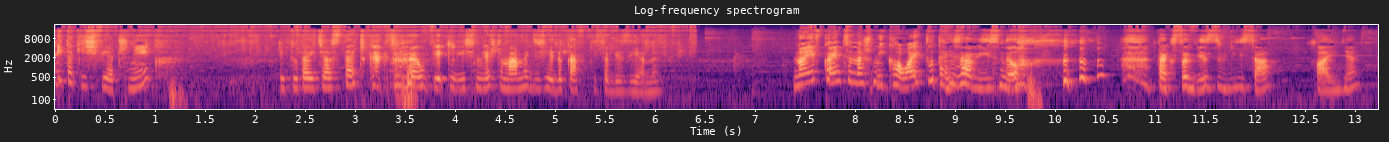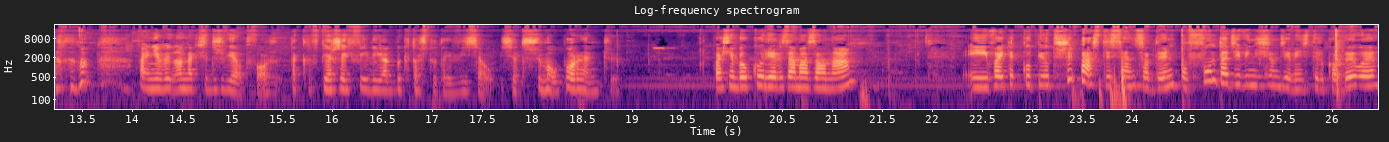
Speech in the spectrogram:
I taki świecznik. I tutaj ciasteczka, które upiekliśmy. Jeszcze mamy, dzisiaj do kawki sobie zjemy. No i w końcu nasz Mikołaj tutaj zawisnął. tak sobie zwisa. Fajnie. Fajnie wygląda, jak się drzwi otworzy. Tak w pierwszej chwili, jakby ktoś tutaj wisiał i się trzymał poręczy. Właśnie był kurier z Amazona. I Wojtek kupił trzy pasty Sensodyn po funta 99 tylko były.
